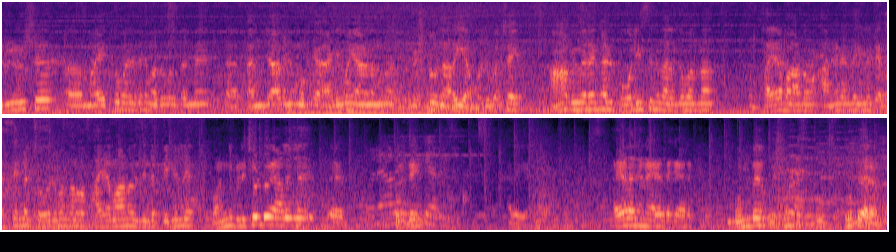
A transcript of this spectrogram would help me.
ഗിരീഷ് മയക്കുമരുന്നിനും അതുപോലെ തന്നെ കഞ്ചാവിനും ഒക്കെ അടിമയാണെന്ന് വിഷ്ണുവിന് അറിയാം ഒരുപക്ഷെ ആ വിവരങ്ങൾ പോലീസിന് നൽകുമെന്ന ഭയമാണോ? അങ്ങനെ എന്തെങ്കിലും രഹസ്യങ്ങൾ ചോരുമെന്നുള്ള ഭയമാണോ ഇതിന്റെ പിന്നിൽ വന്ന് വിളിച്ചോണ്ട് പോയ ആളുകൾ അറിയാം അയാളെങ്ങനെ അയാളുടെ ക്യാരക്ടർ മുമ്പേ വിഷ്ണുവിടെ കൂട്ടുകാരാണ്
